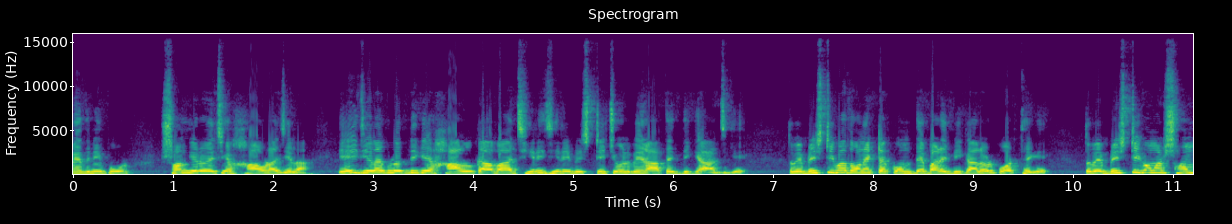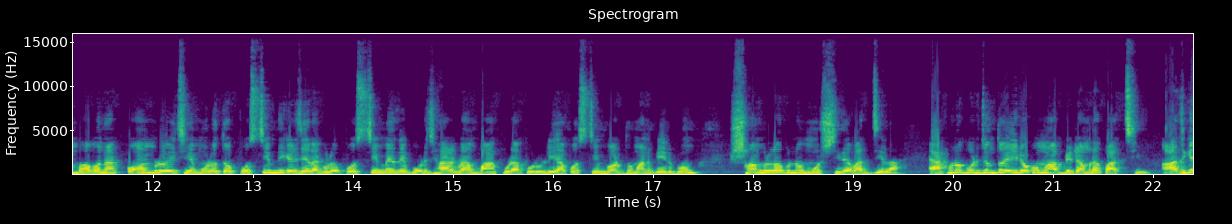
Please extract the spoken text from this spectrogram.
মেদিনীপুর, সঙ্গে রয়েছে হাওড়া জেলা। এই জেলাগুলোর দিকে হালকা বা ঝিরিঝিরি বৃষ্টি চলবে রাতের দিকে আজকে। তবে বৃষ্টিপাত অনেকটা কমতে পারে বিকালের পর থেকে। তবে বৃষ্টি কমার সম্ভাবনা কম রয়েছে মূলত পশ্চিম দিকের জেলাগুলো। পশ্চিম মেদিনীপুর, ঝাড়গ্রাম, বাঁকুড়া, পুরুলিয়া, পশ্চিম বর্ধমান, বীরভূম, সংলগ্ন মুর্শিদাবাদ জেলা। এখনও পর্যন্ত এই রকম আপডেট আমরা পাচ্ছি। আজকে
